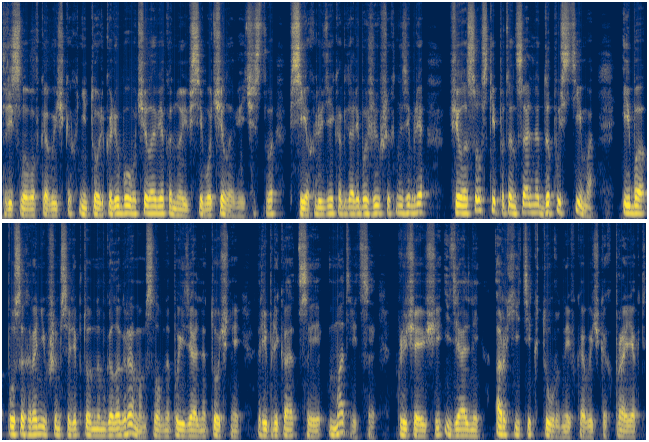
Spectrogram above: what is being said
Три слова в кавычках. Не только любого человека, но и всего человечества, всех людей, когда-либо живших на Земле, философски потенциально допустимо, ибо по сохранившимся лептонным голограммам, словно по идеально точной репликации матрицы, включающей идеальный архитектурный в кавычках проект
